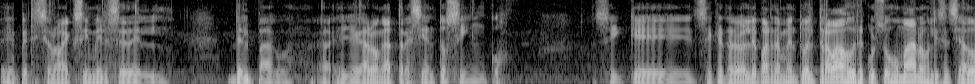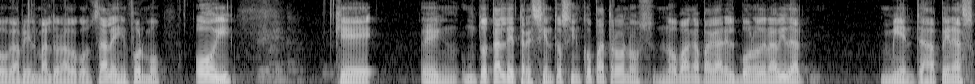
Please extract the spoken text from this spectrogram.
Eh, peticionó a eximirse del, del pago. Ah, eh, llegaron a 305. Así que el secretario del Departamento del Trabajo y Recursos Humanos, licenciado Gabriel Maldonado González, informó hoy que en un total de 305 patronos no van a pagar el bono de Navidad, mientras apenas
